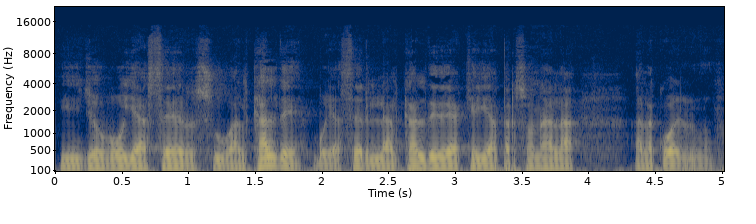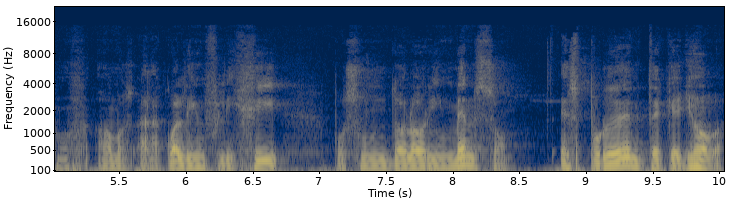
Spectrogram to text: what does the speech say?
y yo voy a ser su alcalde, voy a ser el alcalde de aquella persona a la, a la cual vamos, a la cual infligí pues un dolor inmenso. Es prudente que yo,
